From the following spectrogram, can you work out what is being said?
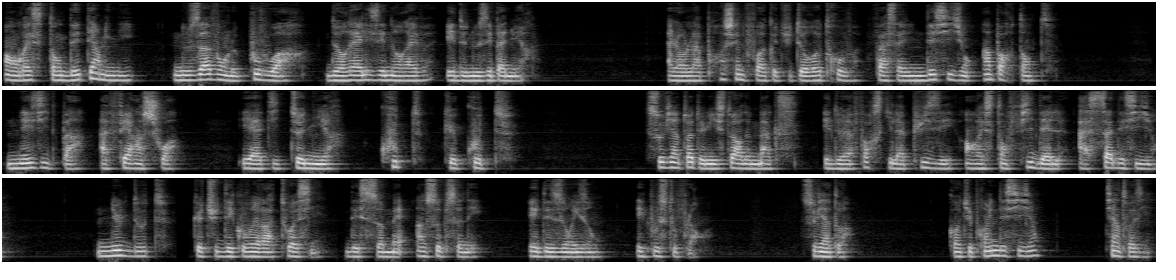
En restant déterminés, nous avons le pouvoir de réaliser nos rêves et de nous épanouir. Alors la prochaine fois que tu te retrouves face à une décision importante, n'hésite pas à faire un choix et à t'y tenir coûte que coûte. Souviens-toi de l'histoire de Max et de la force qu'il a puisée en restant fidèle à sa décision. Nul doute que tu découvriras toi aussi des sommets insoupçonnés et des horizons époustouflants. Souviens-toi, quand tu prends une décision, tiens-toi-y.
